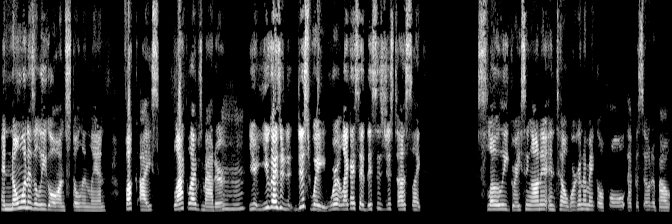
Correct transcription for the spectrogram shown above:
And no one is illegal on stolen land. Fuck ICE. Black Lives Matter. Mm-hmm. You you guys are just wait. We're like I said, this is just us like slowly gracing on it until we're gonna make a whole episode about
